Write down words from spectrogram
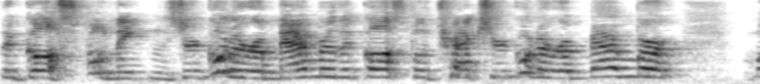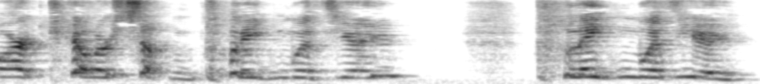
the gospel meetings. You're going to remember the gospel tracts. You're going to remember Mark Taylor sitting pleading with you. Pleading with you.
